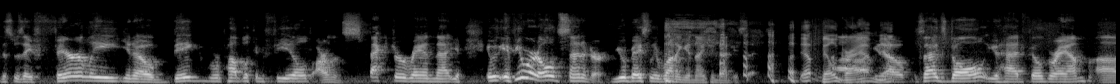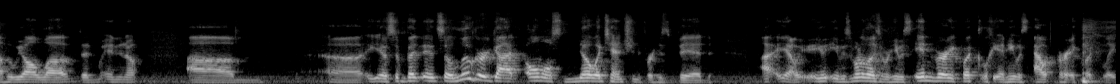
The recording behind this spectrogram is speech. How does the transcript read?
this was a fairly you know big republican field arlen specter ran that it if you were an old senator you were basically running in 1996 yep. Phil uh, Gramm. you yep. know besides dole you had phil gramm uh, who we all loved and, and you know um, uh, you know so but so lugar got almost no attention for his bid uh, you know, it, it was one of those where he was in very quickly and he was out very quickly.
